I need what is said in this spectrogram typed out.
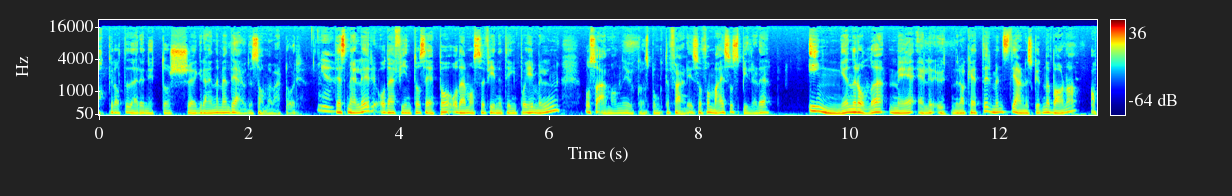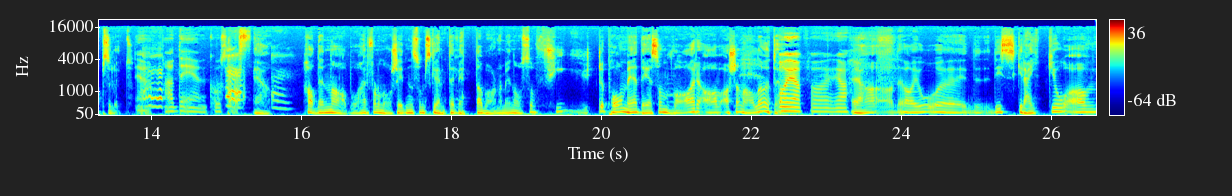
akkurat det der nyttårsgreiene, men det er jo det samme hvert år. Ja. Det smeller, og det er fint å se på, og det er masse fine ting på himmelen, og så er man i utgangspunktet ferdig. Så for meg så spiller det ingen rolle med eller uten raketter, men stjerneskudd med barna, absolutt. Ja, ja det er koselig. Ja. Hadde en nabo her for noen år siden som skremte vettet av barna mine også. Fyrte på med det som var av arsenalet, vet du. Oh, ja, på Ja. Ja, det var jo eh, De skreik jo av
